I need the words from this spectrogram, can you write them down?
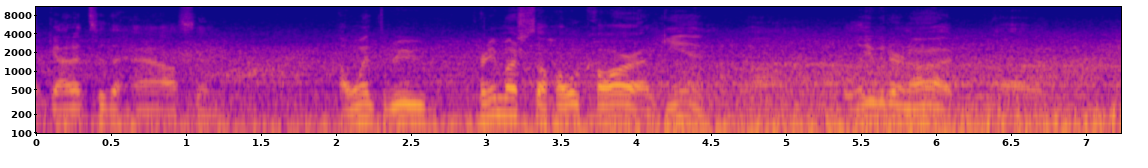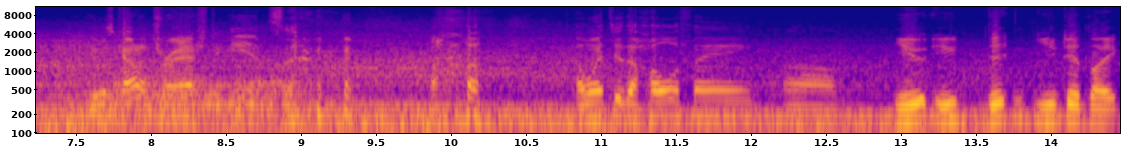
I got it to the house, and I went through pretty much the whole car again. Believe it or not, uh, it was kind of trashed again. So I went through the whole thing. Um, You you didn't you did like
